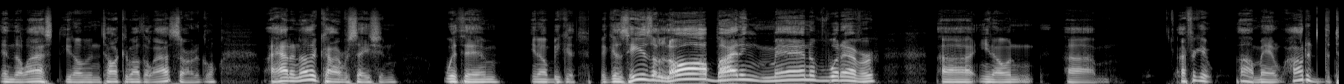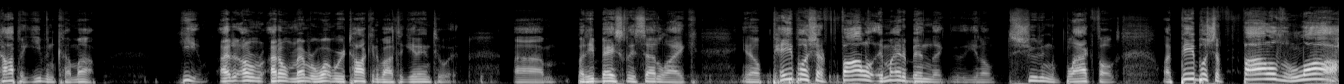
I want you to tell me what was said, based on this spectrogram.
in the last you know in talking about the last article. I had another conversation with him. You know, because because he's a law abiding man of whatever. Uh, you know, and um, I forget. Oh man, how did the topic even come up? He I don't I don't remember what we were talking about to get into it. Um, but he basically said like, you know, people should follow. It might have been like you know shooting black folks. Like people should follow the law.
